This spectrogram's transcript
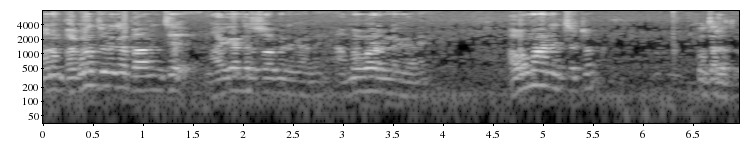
మనం భగవంతుడిగా భావించే నాగేంద్ర స్వామిని కానీ అమ్మవారిని కానీ అవమానించటం కుదరదు.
